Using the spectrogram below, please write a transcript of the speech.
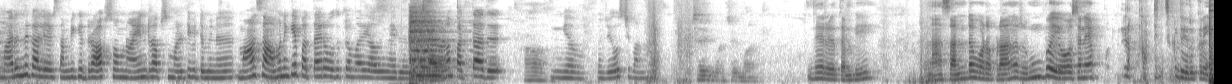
மருந்து காலி ஆயிடுச்சு தம்பிக்கு டிராப்ஸ் வாங்கணும். அயன் டிராப்ஸ் மல்டி விட்டமின் மாசம் அவனுக்கே பத்தாயிரம் ஒதுக்குற மாதிரி ஆகுதுங்க இது. ரெண்டாயிரம்லாம் பத்தாது. ஆ. நீங்க கொஞ்சம் யோசிச்சு பண்ணுங்க. சரிம்மா சரிம்மா. தம்பி நான் சண்டை போடப்படாதுன்னு ரொம்ப யோசனையாக கட்டிச்சுக்கிட்டு இருக்கிறேன்.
